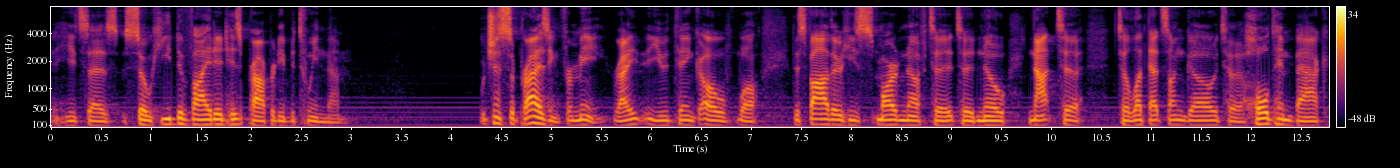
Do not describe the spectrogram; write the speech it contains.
he says, So he divided his property between them. Which is surprising for me, right? You'd think, oh, well, this father, he's smart enough to, to know not to, to let that son go, to hold him back.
